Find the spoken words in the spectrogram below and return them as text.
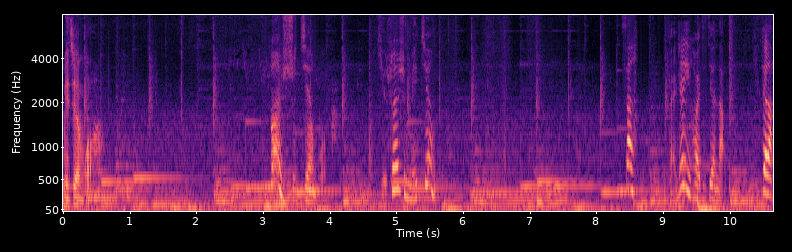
没见过啊？算是见过吧，也算是没见过。算了，反正一会儿就见到。对了，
